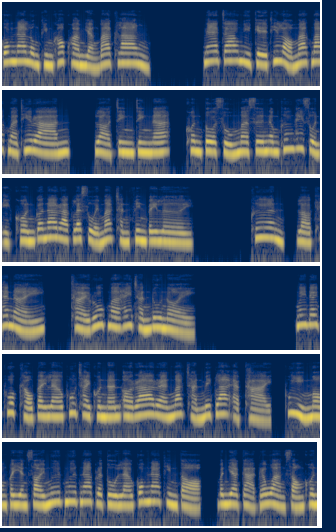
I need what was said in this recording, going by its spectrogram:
ก้มหน้าลงพิมพ์ข้อความอย่างบ้าคลั่ง แม่เจ้ามีเกย์ที่หล่อมากๆมาที่ร้าน หล่อจริง ๆ นะ คนตัวสูงมาซื้อน้ำผึ้งให้ส่วนอีกคนก็น่ารักและสวยมากฉันฟินไปเลย เพื่อน หล่อแค่ไหน ถ่ายรูปมาให้ฉันดูหน่อย ไม่ได้พวกเขาไปแล้วผู้ชายคนนั้นออร่าแรงมากฉันไม่กล้าแอบถ่าย ผู้หญิงมองไปยังซอยมืดมืดหน้าประตูแล้วก้มหน้าพิมพ์ต่อ บรรยากาศระหว่างสองคน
